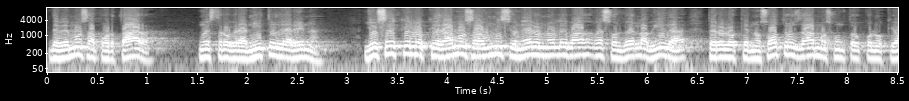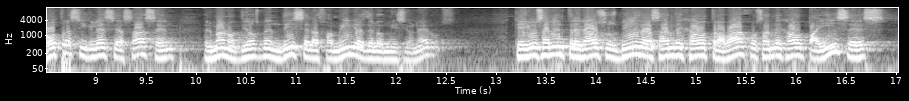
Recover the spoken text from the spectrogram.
Debemos aportar nuestro granito de arena. Yo sé que lo que damos a un misionero no le va a resolver la vida, pero lo que nosotros damos junto con lo que otras iglesias hacen, hermano, Dios bendice las familias de los misioneros. Que ellos han entregado sus vidas, han dejado trabajos, han dejado países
